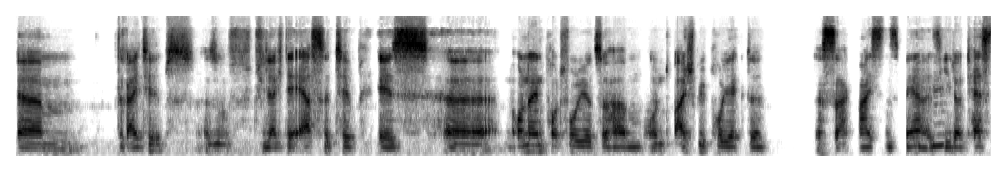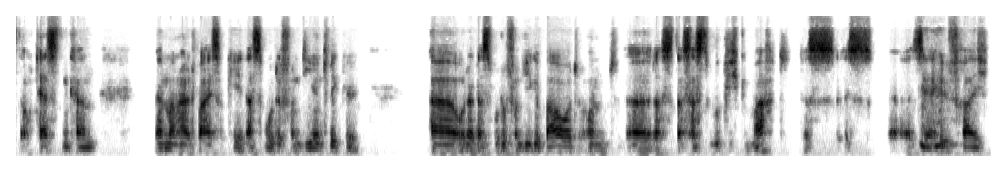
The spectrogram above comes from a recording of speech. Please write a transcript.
Ähm, drei Tipps. Also vielleicht der erste Tipp ist, äh, ein Online-Portfolio zu haben und Beispielprojekte. Das sagt meistens mehr, mhm. als jeder Test auch testen kann, wenn man halt weiß, okay, das wurde von dir entwickelt äh, oder das wurde von dir gebaut und äh, das, das hast du wirklich gemacht. Das ist äh, sehr mhm. hilfreich.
